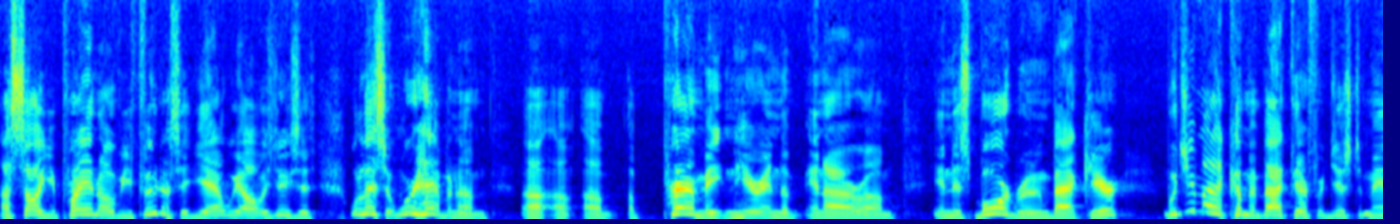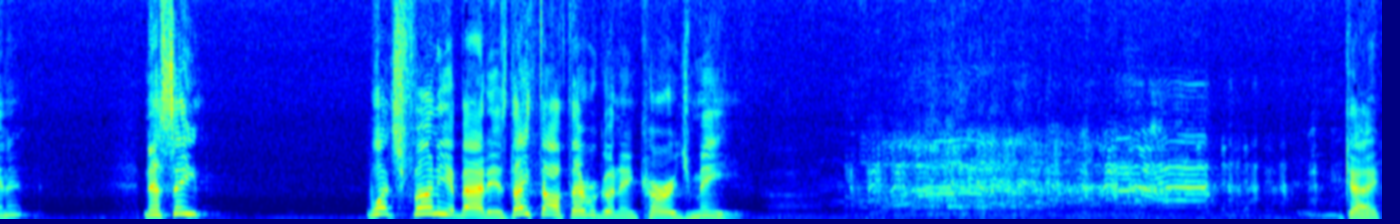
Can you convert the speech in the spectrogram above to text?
I saw you praying over your food. I said, Yeah, we always do. He says, Well, listen, we're having a, a, a, a prayer meeting here in, the, in, our, um, in this boardroom back here. Would you mind coming back there for just a minute? Now, see, what's funny about it is they thought they were going to encourage me. Okay.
